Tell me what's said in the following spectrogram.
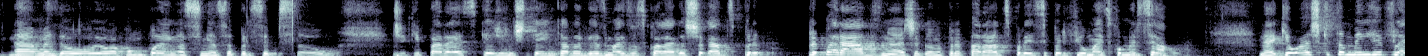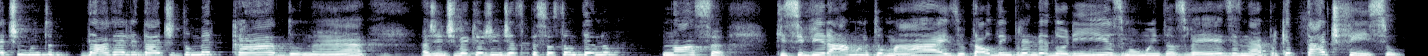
É, mas eu, eu acompanho assim essa percepção de que parece que a gente tem cada vez mais os colegas chegados pre preparados, né? Chegando preparados para esse perfil mais comercial. Né, que eu acho que também reflete muito da realidade do mercado, né? A gente vê que hoje em dia as pessoas estão tendo, nossa, que se virar muito mais, o tal do empreendedorismo muitas vezes, né? Porque tá difícil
